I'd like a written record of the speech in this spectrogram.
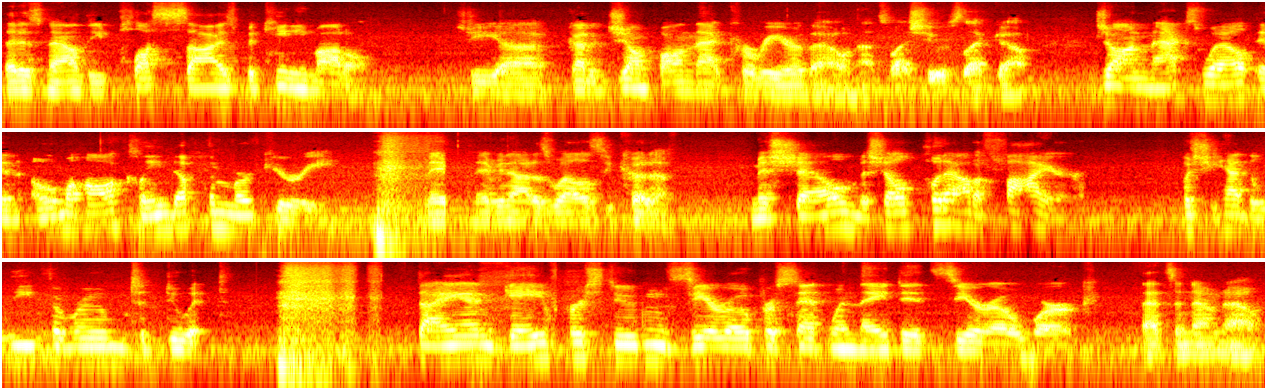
that is now the plus size bikini model. She uh, got a jump on that career, though, and that's why she was let go. John Maxwell in Omaha cleaned up the mercury. maybe, maybe not as well as he could have. Michelle, Michelle put out a fire, but she had to leave the room to do it. Diane gave her students 0% when they did zero work. That's a no no.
